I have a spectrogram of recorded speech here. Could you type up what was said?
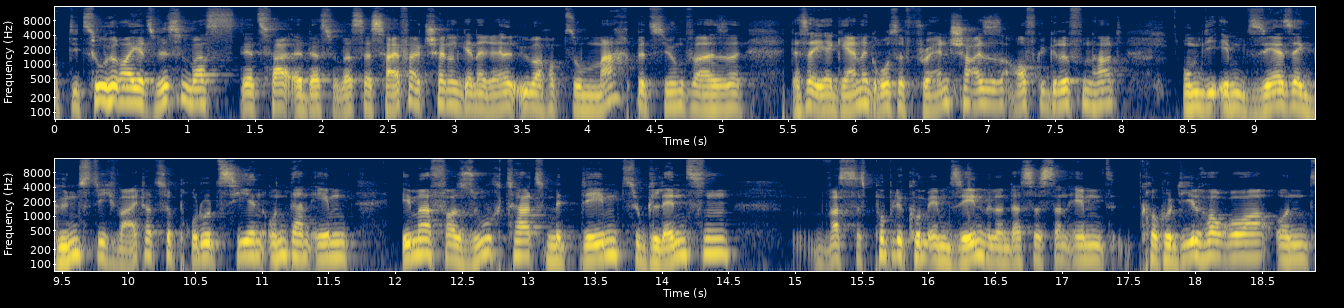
ob die Zuhörer jetzt wissen, was der, äh, was der Sci-Fi Channel generell überhaupt so macht, beziehungsweise dass er ja gerne große Franchises aufgegriffen hat, um die eben sehr, sehr günstig weiter zu produzieren und dann eben immer versucht hat, mit dem zu glänzen, was das Publikum eben sehen will. Und das ist dann eben Krokodilhorror und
